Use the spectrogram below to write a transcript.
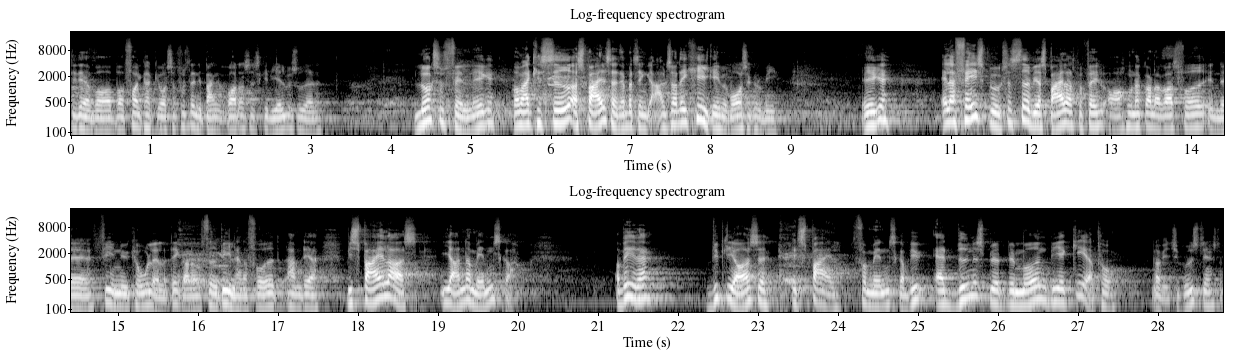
det der, hvor, hvor folk har gjort sig fuldstændig bankerot, og så skal de hjælpes ud af det. Luksusfælden, ikke? Hvor man kan sidde og spejle sig i dem og tænke, ah, så er det ikke helt galt med vores økonomi. Ikke? Eller Facebook, så sidder vi og spejler os på Facebook. Åh, oh, hun har godt nok også fået en øh, fin ny kjole, eller det er godt nok en fed bil, han har fået ham der. Vi spejler os i andre mennesker. Og ved I hvad? Vi bliver også et spejl for mennesker. Vi er et vidnesbyrd ved måden, vi agerer på, når vi er til gudstjeneste.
